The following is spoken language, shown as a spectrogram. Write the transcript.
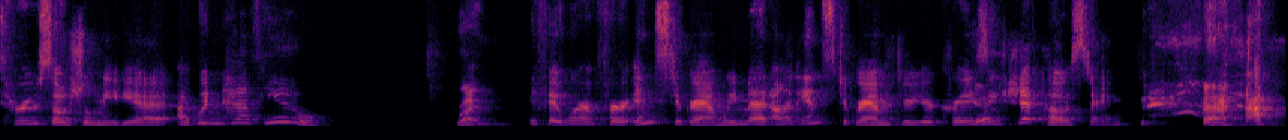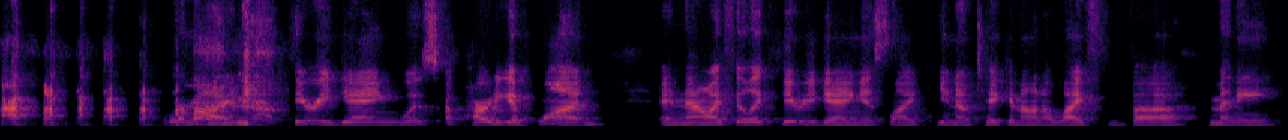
through social media i wouldn't have you. Right. If it weren't for instagram. We met on instagram through your crazy yeah. shit posting. Or mine. Theory gang was a party of one and now i feel like theory gang is like you know taking on a life of uh, many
